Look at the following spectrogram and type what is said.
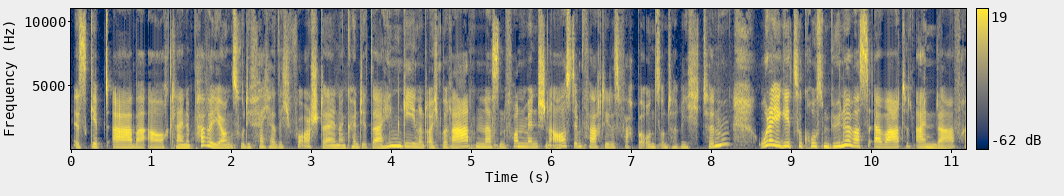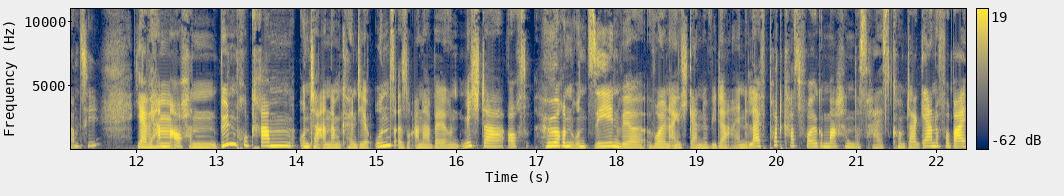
Es gibt aber auch kleine Pavillons, wo die Fächer sich vorstellen. Dann könnt ihr da hingehen und euch beraten lassen von Menschen aus dem Fach, die das Fach bei uns unterrichten. Oder ihr geht zur großen Bühne. Was erwartet einen da, Franzi? Ja, wir haben auch ein Bühnenprogramm. Unter anderem könnt ihr uns, also Annabelle und mich, da auch hören und sehen. Wir wollen eigentlich gerne wieder eine Live-Podcast-Folge machen. Das heißt, kommt da gerne vorbei.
